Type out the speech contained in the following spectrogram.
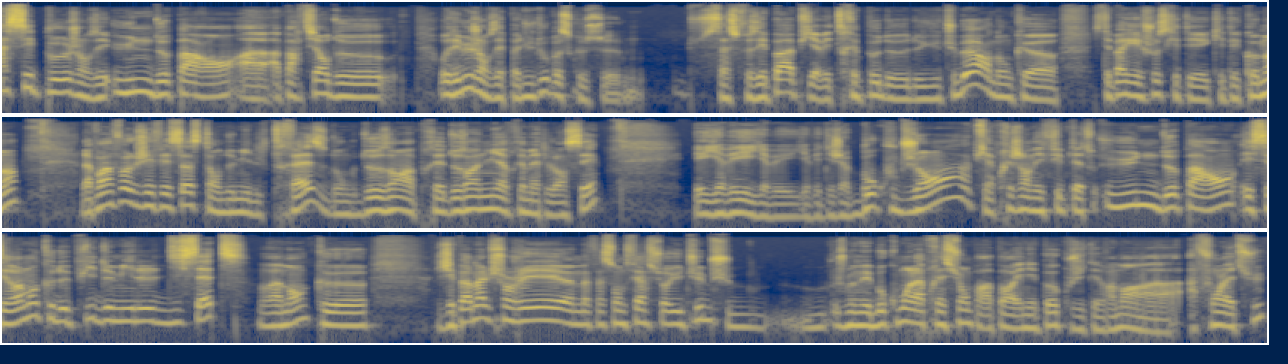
assez peu. J'en faisais une, deux par an. À, partir de, au début, j'en faisais pas du tout parce que ce- ça se faisait pas. Puis il y avait très peu de, de youtubeurs, donc euh, c'était pas quelque chose qui était qui était commun. La première fois que j'ai fait ça, c'était en 2013, donc deux ans après, deux ans et demi après m'être lancé. Et il y avait, il y avait, y avait déjà beaucoup de gens. Et puis après, j'en ai fait peut-être une, deux par an. Et c'est vraiment que depuis 2017, vraiment, que j'ai pas mal changé euh, ma façon de faire sur YouTube. Je, me mets beaucoup moins la pression par rapport à une époque où j'étais vraiment à fond là-dessus.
